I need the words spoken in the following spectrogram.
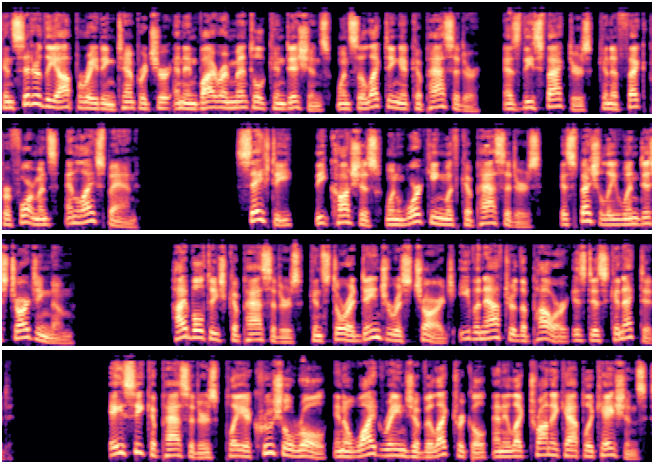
Consider the operating temperature and environmental conditions when selecting a capacitor, as these factors can affect performance and lifespan. Safety Be cautious when working with capacitors, especially when discharging them. High voltage capacitors can store a dangerous charge even after the power is disconnected. AC capacitors play a crucial role in a wide range of electrical and electronic applications,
